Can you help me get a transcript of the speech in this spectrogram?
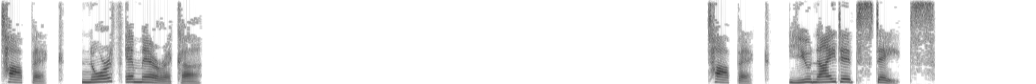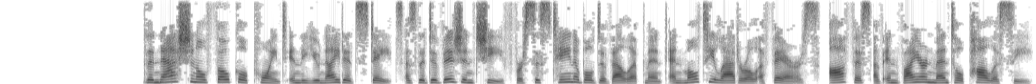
Topic: North America Topic: United States. The national focal point in the United States is the Division Chief for Sustainable Development and Multilateral Affairs, Office of Environmental Policy,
